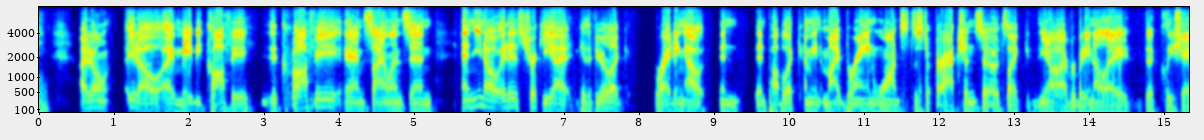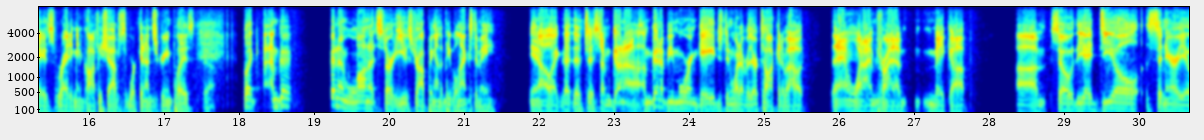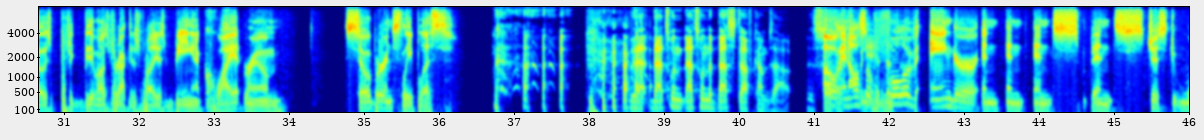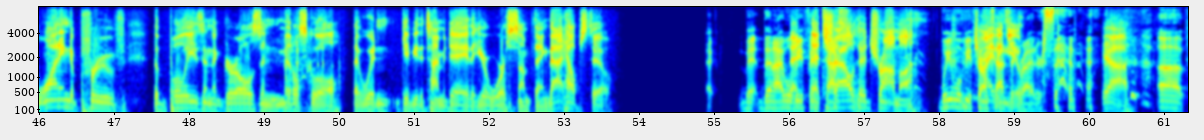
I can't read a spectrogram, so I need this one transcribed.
I don't, you know, I maybe coffee, uh, coffee and silence and, and you know, it is tricky, yeah, because if you're like writing out in in public. I mean, my brain wants distraction, so it's like you know everybody in LA, the cliches, writing in coffee shops, working on screenplays. Yeah. Like I'm go- gonna want to start eavesdropping on the people next to me. You know, like that, that's just I'm gonna I'm gonna be more engaged in whatever they're talking about than what I'm trying to make up. Um, so the ideal scenario is pr- the most productive is probably just being in a quiet room, sober and sleepless. that that's when that's when the best stuff comes out. is oh, and also you hit the- full of anger and and and and just wanting to prove the bullies and the girls in middle school that wouldn't give you the time of day that you're worth something. That helps too. Then I will that, be fantastic. childhood trauma. we will be fantastic writers. yeah. uh,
